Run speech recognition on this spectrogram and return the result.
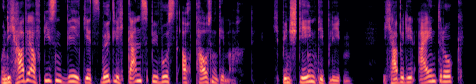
Und ich habe auf diesem Weg jetzt wirklich ganz bewusst auch Pausen gemacht. Ich bin stehen geblieben. Ich habe den Eindruck,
